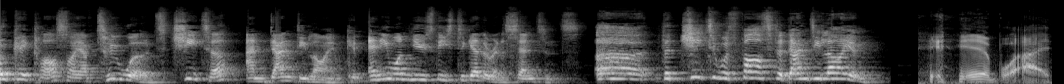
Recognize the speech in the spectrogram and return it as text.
Okay, class, I have two words, cheetah and dandelion. Can anyone use these together in a sentence? Uh, the cheetah was faster, dandelion. yeah, boy.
